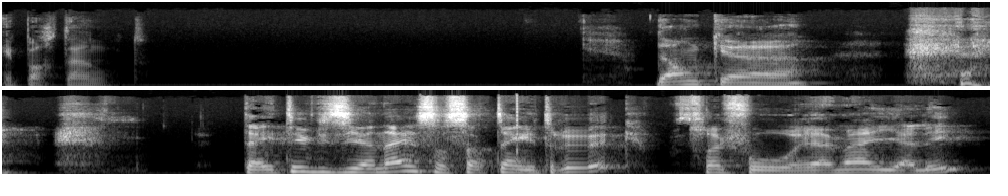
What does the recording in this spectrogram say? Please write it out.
importante. Donc, euh, tu as été visionnaire sur certains trucs. Ça, il faut vraiment y aller.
